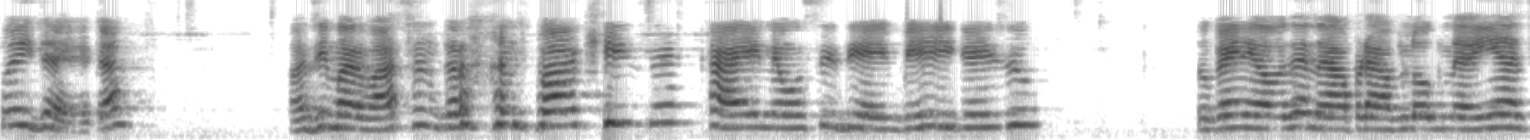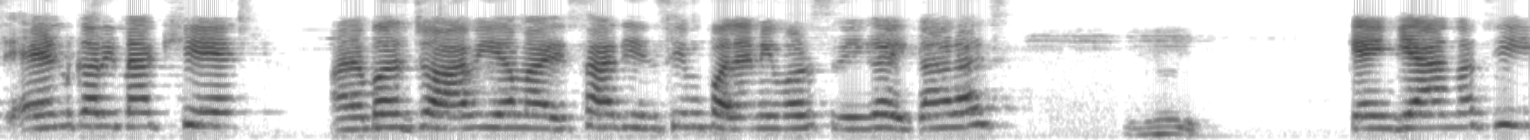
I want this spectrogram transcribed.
સુઈ જાય કા? હજી મારે વાસણ કરવાનું બાકી છે. ખાઈને હું સીધી અહીં બેહી ગઈ છું. તો કઈ નહીં હવે છે ને આપણે આ vlog ને અહીંયા જ એન્ડ કરી નાખીએ. અને બસ જો આવી અમારી સાદી સિમ્પલ એનિવર્સરી ગઈ કારાજ. ક્યાંય ગયા નથી?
